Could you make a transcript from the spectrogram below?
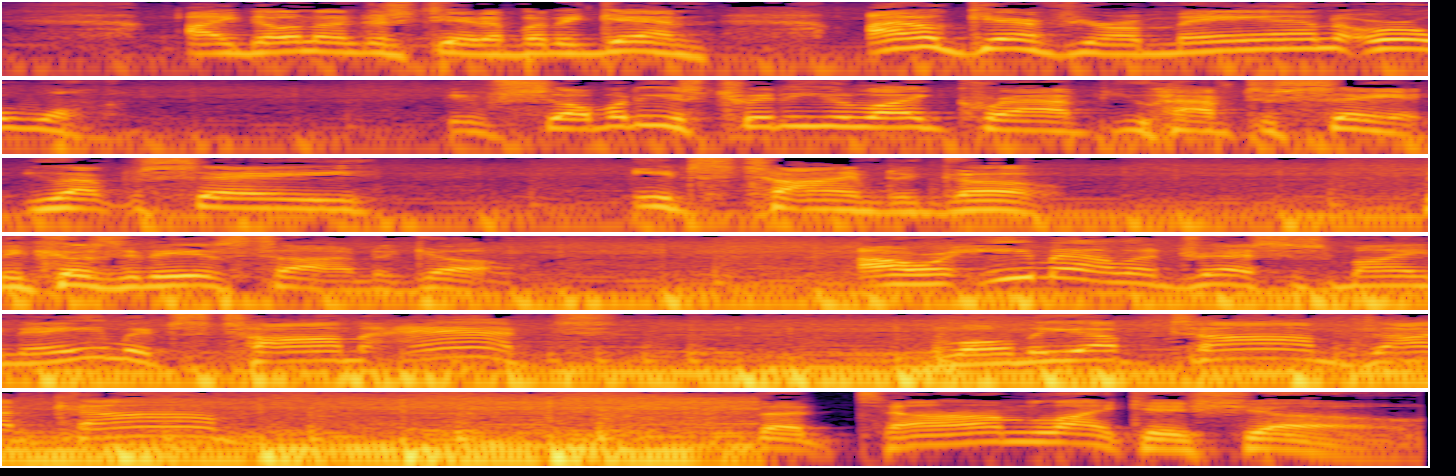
I don't understand it. But again, I don't care if you're a man or a woman. If somebody is treating you like crap, you have to say it. You have to say, it's time to go. Because it is time to go. Our email address is my name. It's Tom at blowmeuptom.com. The Tom Leykis Show.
